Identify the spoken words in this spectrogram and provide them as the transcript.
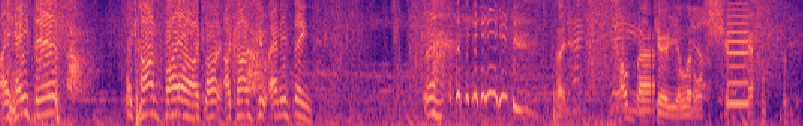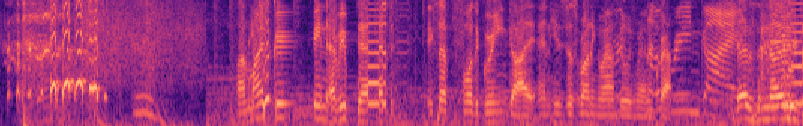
I hate this. I can't fire. I can't. I can't do anything. It's like, come back here, you little shit. On my screen, every dead except for the green guy, and he's just running around There's doing random no crap. green guy. There's no.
